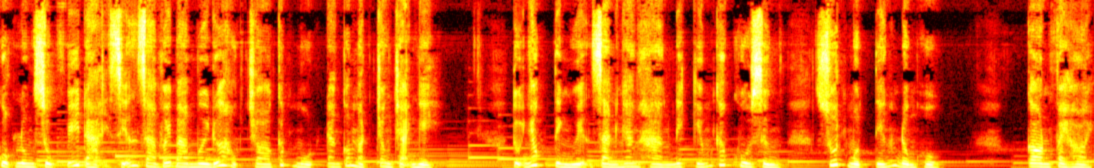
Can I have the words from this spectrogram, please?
Cuộc lùng sục vĩ đại diễn ra với 30 đứa học trò cấp 1 đang có mặt trong trại nghỉ. Tụi nhóc tình nguyện dàn ngang hàng đi kiếm các khu rừng suốt một tiếng đồng hồ. Còn phải hỏi,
